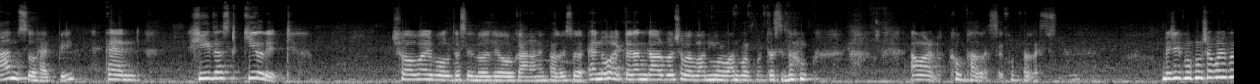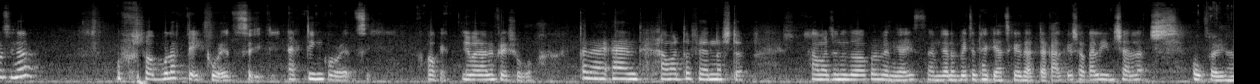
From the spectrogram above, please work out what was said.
I am so happy and he just kill it সবাই বলতেছিল যে ওর গান অনেক ভালো হয়েছে। অ্যান্ড ও একটা গান গাওয়ার পর সবাই ওয়ান মোর ওয়ান মোর করতেছিল। আমার খুব ভালো লাগছে, খুব ভালো লাগছে। বেশি প্রশংসা করে ফেলছি না। সবগুলা ফেক করেছি অ্যাক্টিং করেছি। ওকে এবার আমি ফ্রেশ হব। অ্যান্ড আমার তো ফ্যান নষ্ট। আমার জন্য দোয়া করবেন গাইস আমি যেন বেঁচে থাকি আজকে রাতটা। কালকে সকালে ইনশাল্লাহ ও সরি না।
